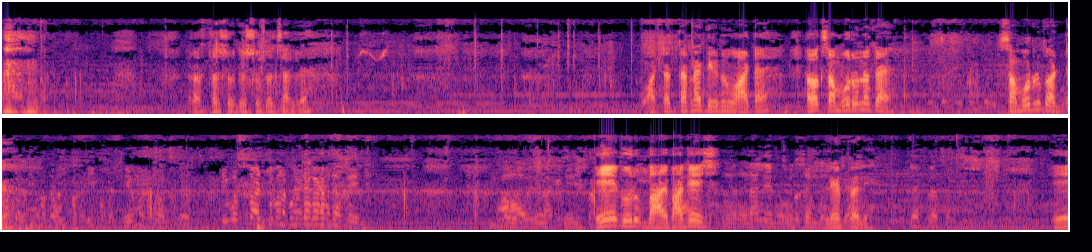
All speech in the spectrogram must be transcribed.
रस्ता शोधत शोधत चाललोय. वाटत तर नाही तिकडून वाट आहे. हा बघ समोरूनच आहे. समोरूनच वाटतं हे गुरु भा भागेश. लेफ्ट वाले. हे.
